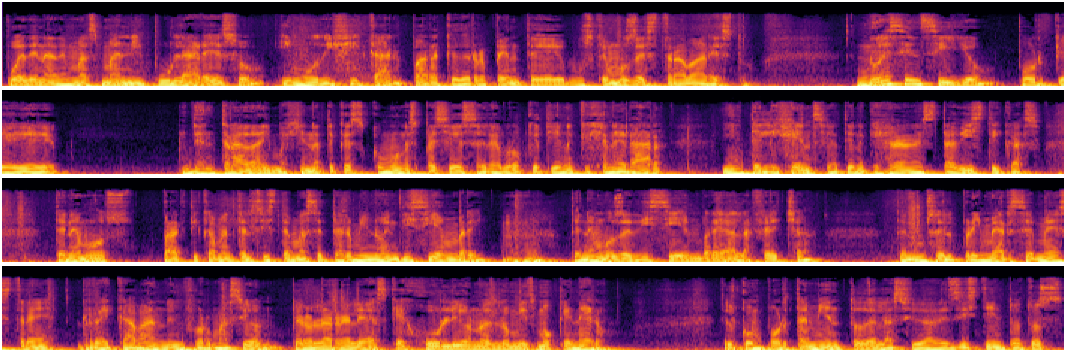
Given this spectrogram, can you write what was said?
pueden además manipular eso y modificar para que de repente busquemos destrabar esto. No es sencillo porque de entrada, imagínate que es como una especie de cerebro que tiene que generar inteligencia, tiene que generar estadísticas. Tenemos prácticamente el sistema se terminó en diciembre, tenemos de diciembre a la fecha, tenemos el primer semestre recabando información, pero la realidad es que julio no es lo mismo que enero. El comportamiento de la ciudad es distinto. Entonces,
